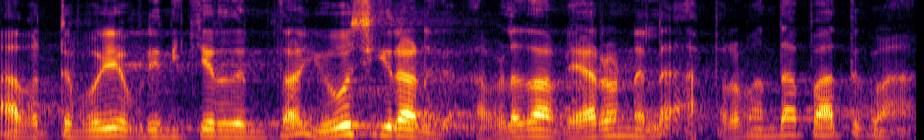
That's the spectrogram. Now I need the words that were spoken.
அவர்கிட்ட போய் எப்படி நிற்கிறதுன்னு தான் யோசிக்கிறானுங்க. அவ்வளோதான் வேற ஒன்றும் இல்லை. அப்புறம் வந்தால் பார்த்துக்குவேன்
